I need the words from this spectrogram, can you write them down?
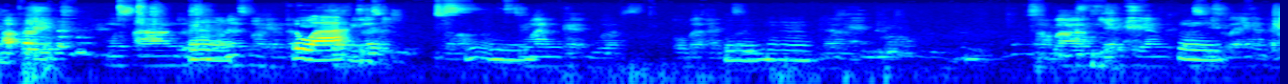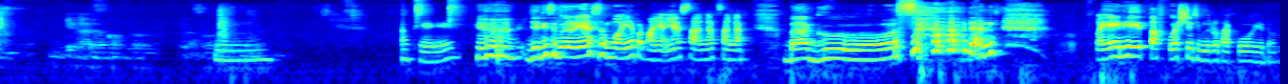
apa nih musang terus mm. semakin luar cuman kayak buat obat aja mm apa ya itu yang masih hmm. dipertanyakan dan mungkin ada faktor hmm. Oke, okay. jadi sebenarnya semuanya pertanyaannya sangat-sangat bagus dan kayak ini tough question sih menurut aku gitu.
